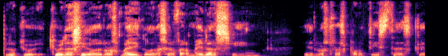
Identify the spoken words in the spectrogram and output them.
Pero ¿qué, hubiera sido de los médicos, de las enfermeras sin los transportistas, que,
